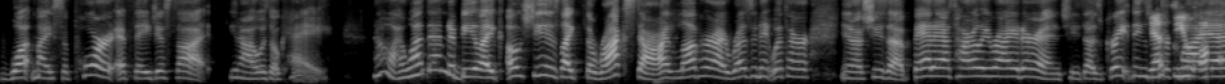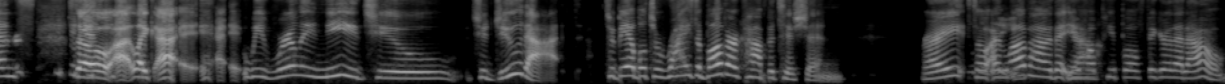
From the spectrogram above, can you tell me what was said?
want my support if they just thought, you know, I was okay. No, I want them to be like, oh, she is like the rock star. I love her. I resonate with her. You know, she's a badass Harley rider and she does great things yes, with her clients. so, uh, like, I, I, we really need to to do that to be able to rise above our competition, right? So, I love how that yeah. you help people figure that out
